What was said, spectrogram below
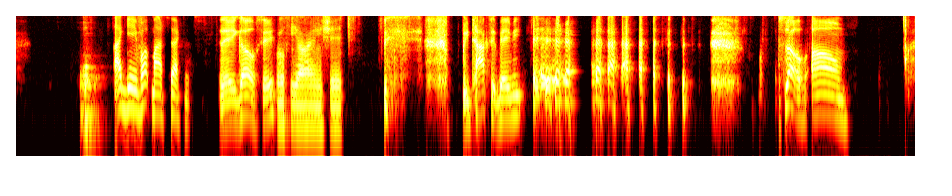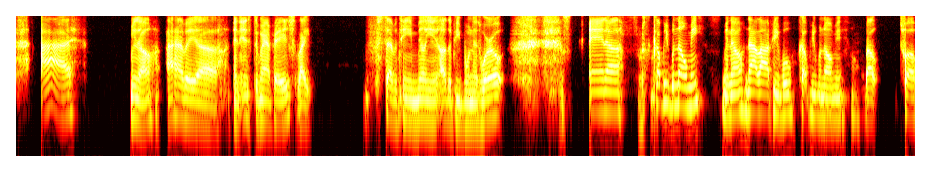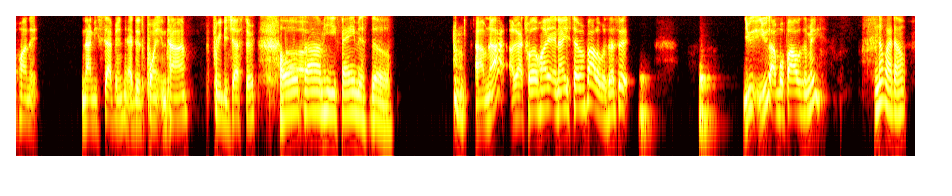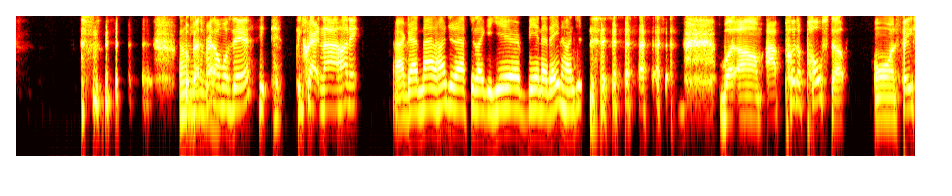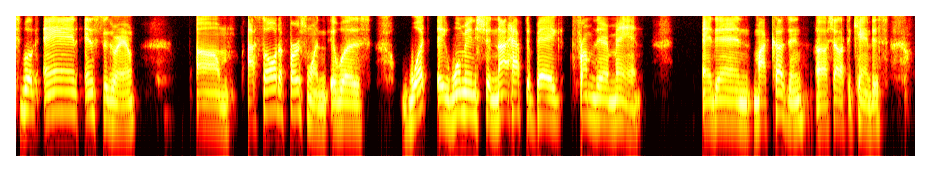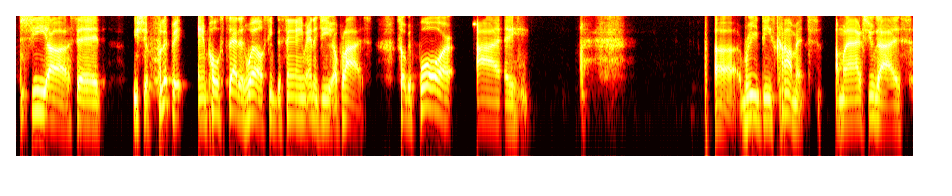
I gave up my seconds. There you go. See, both of y'all ain't shit. be toxic, baby. so, um, I, you know, I have a uh, an Instagram page like 17 million other people in this world, and uh, a couple people know me. You know, not a lot of people. A couple people know me. About 1,297 at this point in time. Free digester. Whole Uh, time he famous though. I'm not. I got 1,297 followers. That's it. You you got more followers than me. No, I don't. Don't best friend lie. almost there. He, he cracked 900. I got 900 after like a year being at 800. but um, I put a post up on Facebook and Instagram. Um, I saw the first one. It was what a woman should not have to beg from their man. And then my cousin, uh, shout out to Candace, she uh, said you should flip it and post that as well. See if the same energy applies. So before I uh, read these comments, I'm gonna ask you guys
